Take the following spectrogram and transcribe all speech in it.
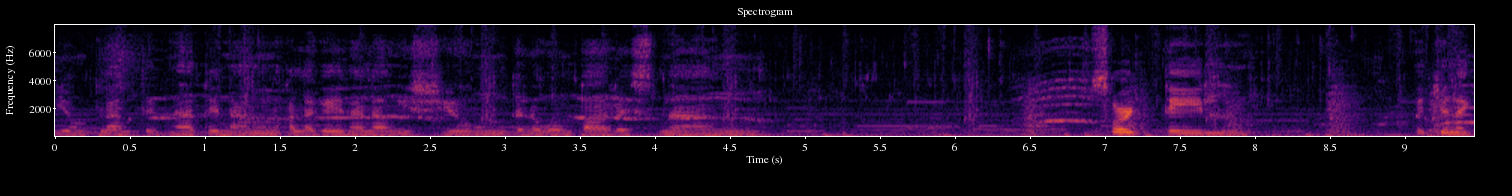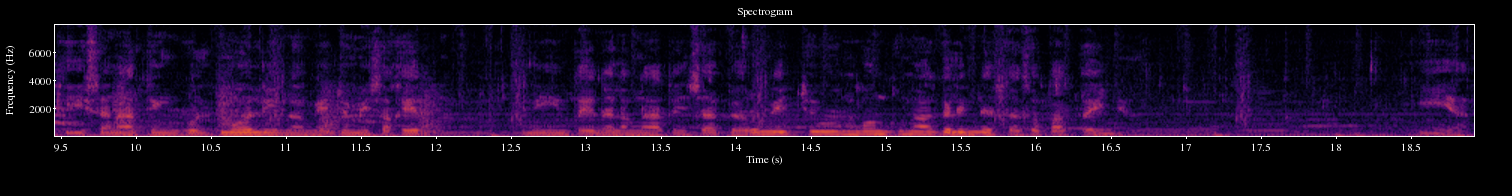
Yung planted natin, ang nakalagay na lang is yung dalawang pares ng swordtail. At yung nag-iisa nating gold molly na medyo may sakit. Hinihintay na lang natin siya pero medyo mukhang gumagaling na siya sa patay niya. Iyan.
